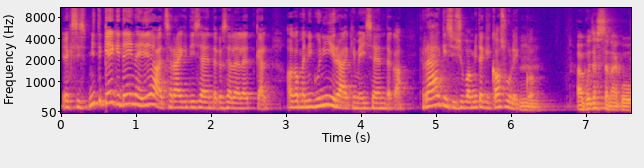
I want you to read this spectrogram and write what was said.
ehk siis mitte keegi teine ei tea, et sa räägid iseendaga sellel hetkel, aga me niikuinii räägime iseendaga. räägi siis juba midagi kasulikku mm.. aga kuidas sa nagu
